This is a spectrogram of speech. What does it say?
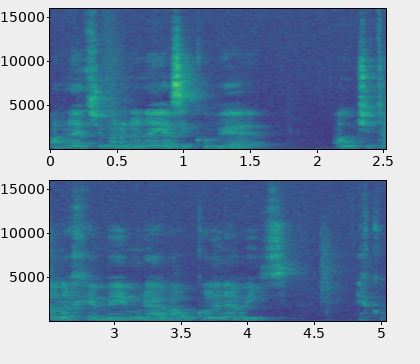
a ono je třeba nadané jazykově a učitel na chemii mu dává úkoly navíc. Jako,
